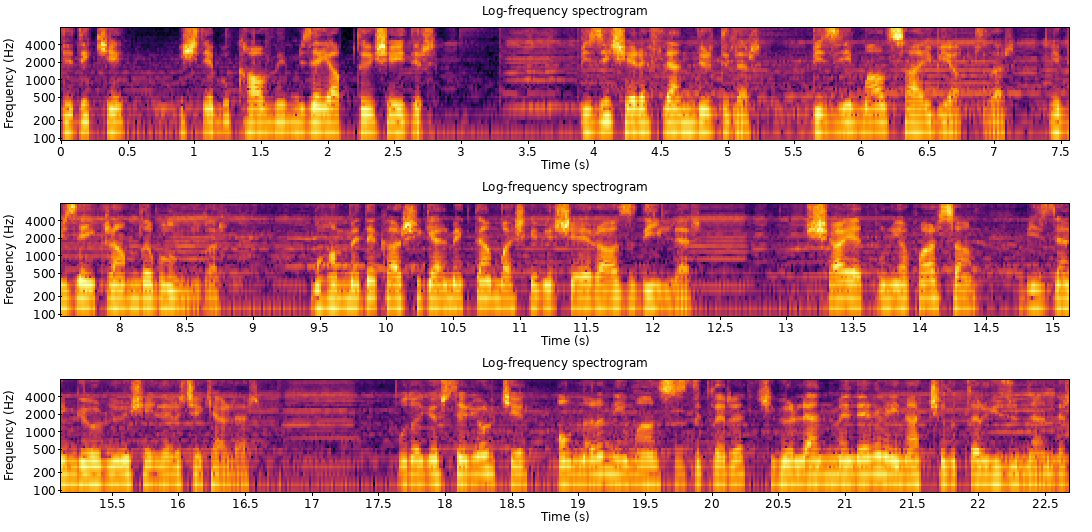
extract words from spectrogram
Dedi ki, işte bu kavmin bize yaptığı şeydir. Bizi şereflendirdiler, bizi mal sahibi yaptılar ve bize ikramda bulundular. Muhammed'e karşı gelmekten başka bir şeye razı değiller. Şayet bunu yaparsam bizden gördüğün şeyleri çekerler. Bu da gösteriyor ki onların imansızlıkları, kibirlenmeleri ve inatçılıkları yüzündendir.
